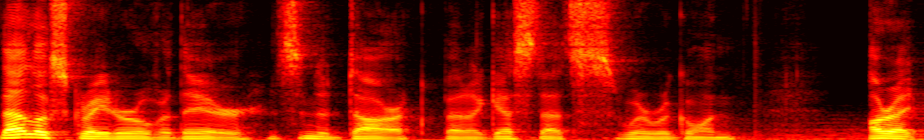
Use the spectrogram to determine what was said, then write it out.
that looks greater over there. It's in the dark, but I guess that's where we're going. Alright,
